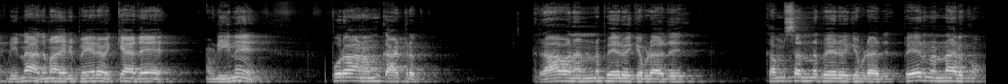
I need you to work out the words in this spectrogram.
அப்படின்னா அது மாதிரி பெயரை வைக்காதே அப்படின்னு புராணம் காட்டுறது. ராவணன்னு பேர் வைக்கப்படாது கம்சன்னு பேர் வைக்கப்படாது. பேர் நன்னா இருக்கும்.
